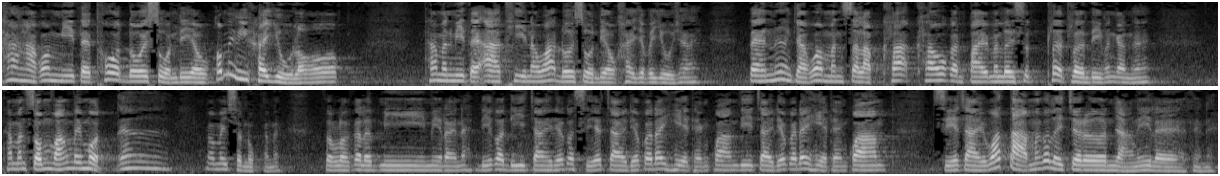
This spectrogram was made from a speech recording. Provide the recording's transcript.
ถ้าหากว่ามีแต่โทษโดยส่วนเดียว ก็ไม่มีใครอยู่หรอก ถ้ามันมีแต่อาทีนวะ โดยส่วนเดียวใครจะไปอยู่ใช่ไหมแต่เนื่องจากว่ามันสลับคละเคล้ากันไปมันเลยเพลิดเพลินดีเหมือนกันนะ ถ้ามันสมหวังไปหมดเออก็ไม่สนุกนะตกลงก็เลยมีมีอะไรนะเดี๋ยวก็ดีใจเดี๋ยวก็เสียใจ เดี๋ยวก็ได้เหตุแห่งความดีใจ เดี๋ยวก็ได้เหตุแห่งความเสียใจวัตตามันก็เลยเจริญอย่างนี้เลยเนี่ยนะ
